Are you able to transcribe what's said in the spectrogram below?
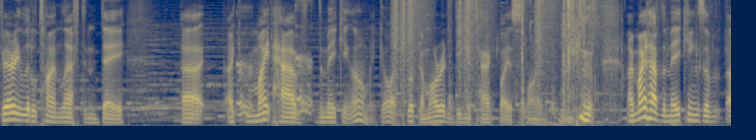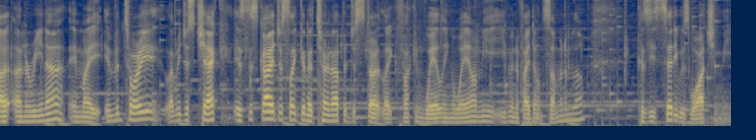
very little time left in the day. Uh, I might have the making... Oh my god, look, I'm already being attacked by a slime. I might have the makings of uh, an arena in my inventory. Let me just check. Is this guy just like gonna turn up and just start like fucking wailing away on me even if I don't summon him though? Because he said he was watching me.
